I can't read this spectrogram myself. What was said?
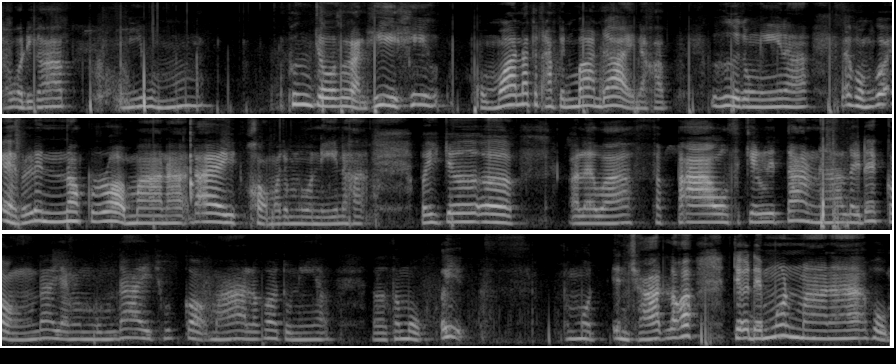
สวัสดีครับ วันนี้ผมเพิ่งเจอสถานที่ที่ผมว่าน่าจะทำเป็นบ้านได้นะครับ ก็คือตรงนี้นะฮะแล้วผมก็แอบไปเล่นนอกรอบมานะฮะได้ของมาจำนวนนี้นะฮะไปเจอเอออะไรวะสปาวสเกลิตันนะฮะเลยได้กล่องได้ยางแมงมุมได้ชุดเกาะมาแล้วก็ตัวนี้ครับเออสมุกเอ้ยทั้งหมดเอนชาร์ดแล้วก็เจอเดมอนมานะฮะผม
